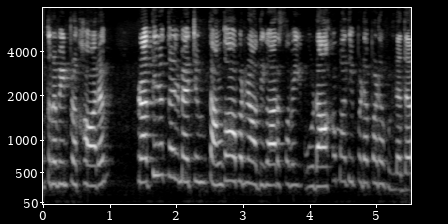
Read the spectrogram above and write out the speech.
உத்தரவின் பிரகாரம் ரத்தினங்கள் மற்றும் தங்க ஆபரண அதிகார சபை ஊடாக மதிப்பிடப்பட உள்ளது.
